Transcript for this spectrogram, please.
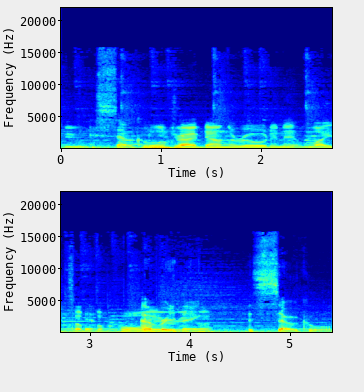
too. It's so cool. When you drive down the road and it lights up the whole Everything. area. It's so cool.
